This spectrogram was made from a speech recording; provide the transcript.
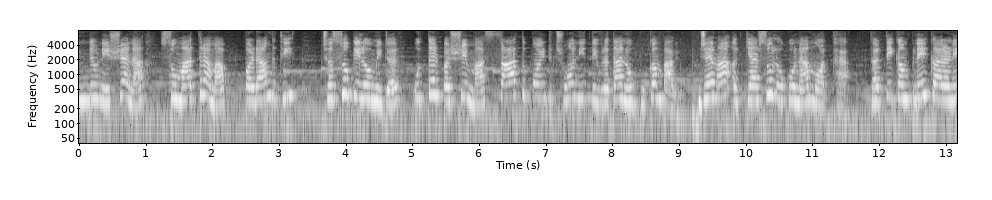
ઇન્ડોનેશિયાના સુમાત્રામાં પડાંગથી છસો કિલોમીટર ઉત્તર પશ્ચિમમાં સાત પોઈન્ટ છની તીવ્રતાનો ભૂકંપ આવ્યો, જેમાં અગિયારસો લોકોના મોત થયા. ધરતીકંપને કારણે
